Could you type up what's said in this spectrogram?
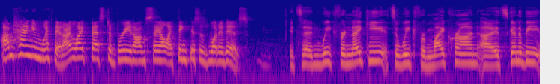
I'm hanging with it. I like best of breed on sale. I think this is what it is. It's a week for Nike. It's a week for Micron. Uh, it's going to be,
